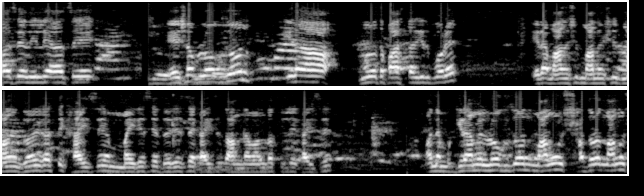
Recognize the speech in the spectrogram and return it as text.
কাছে নিলে আছে, এইসব লোকজন, এরা মূলত পাঁচ তারিখের পরে এরা মানুষের মানুষের মানুষজনের কাছ খাইছে মাইরেছে ধরেছে, খাইছে, চান্দা মান্দা তুলে খাইছে। মানে গ্রামের লোকজন, মানুষ, সাধারণ মানুষ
